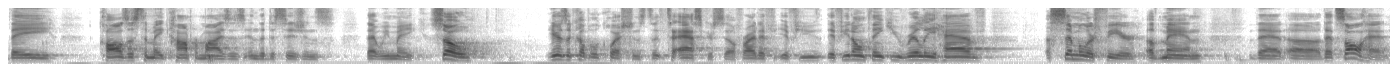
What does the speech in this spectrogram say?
they cause us to make compromises in the decisions that we make. So, here's a couple of questions to, to ask yourself, right? If, if, you, if you don't think you really have a similar fear of man, that, uh, that Saul had.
